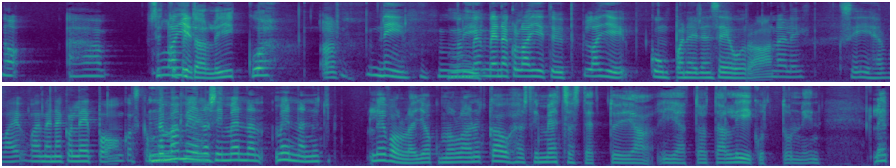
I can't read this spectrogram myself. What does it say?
No, äh, Sitten lajit... kun pitää liikkua. Äh. Niin, niin. mennäänkö lajityyp... lajikumppaneiden seuraan, eli siihen, vai, vai mennäänkö lepoon? Koska no mä meinasin mennä, mennä nyt levolle jo, kun me ollaan nyt kauheasti metsästetty ja, ja tota, liikuttu, niin le,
